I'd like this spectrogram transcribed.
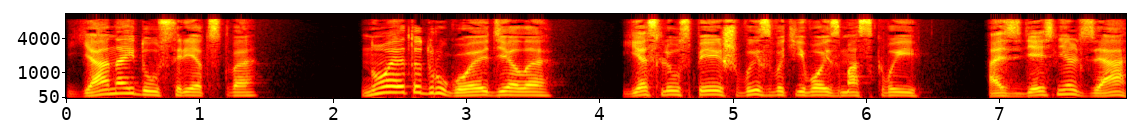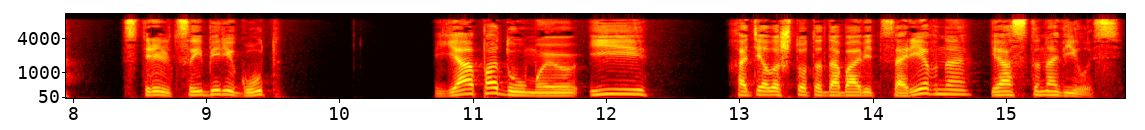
Я найду средства. Но это другое дело. Если успеешь вызвать его из Москвы, а здесь нельзя, стрельцы берегут. Я подумаю и... Хотела что-то добавить царевна и остановилась.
